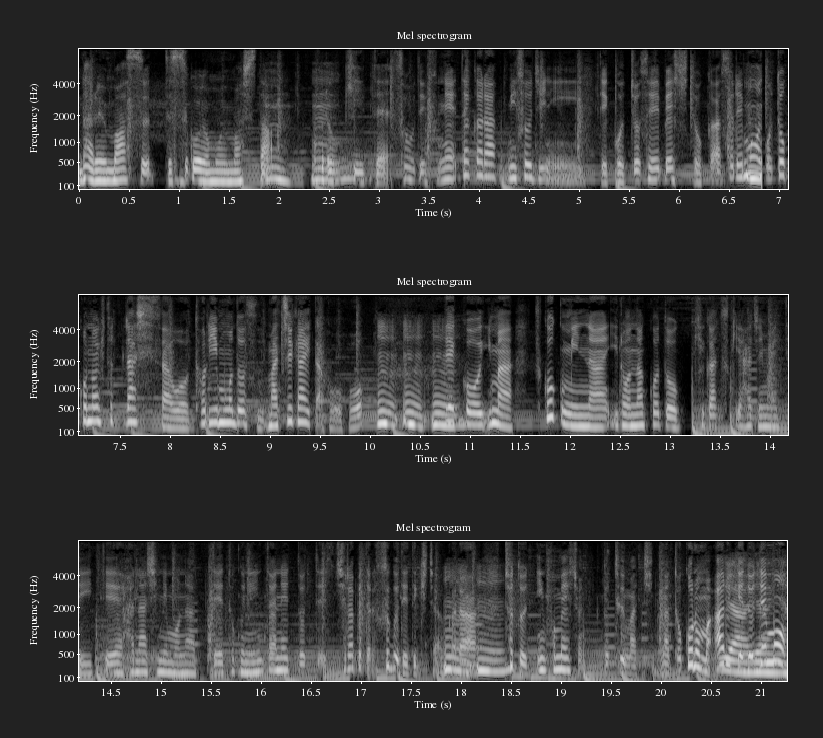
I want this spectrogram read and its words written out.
られますってすごい思いました、うん。これを聞いて、そうですね。だからミソジニーってこう女性蔑視とかそれも男の人らしさを取り戻す間違えた方法、でこう今すごくみんないろんなことを気がつき始めていて話にもなって特にインターネットって調べたらすぐ出てきちゃうから、うんうん。ちょっとインフォメーションが too much なところもあるけどでも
